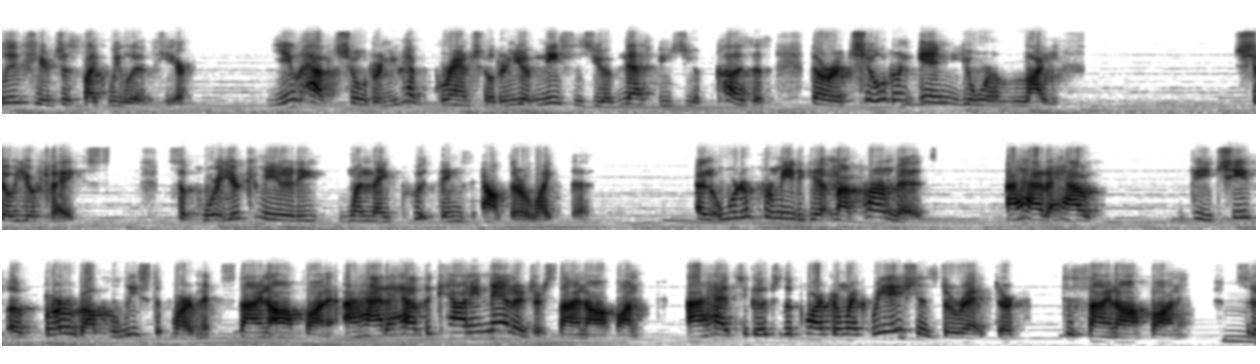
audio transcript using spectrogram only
live here just like we live here. You have children, you have grandchildren, you have nieces, you have nephews, you have cousins. There are children in your life. Show your face support your community when they put things out there like this. In order for me to get my permits, I had to have the chief of Burgaw Police Department sign off on it. I had to have the county manager sign off on it. I had to go to the Park and Recreations director to sign off on it. Hmm. So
